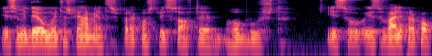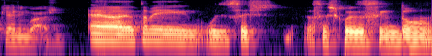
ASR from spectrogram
isso me deu muitas ferramentas para construir software robusto. Isso, isso vale para qualquer linguagem. É, eu também uso essas, essas coisas assim do,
